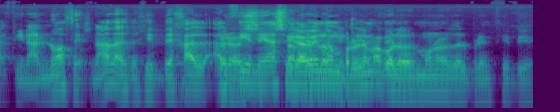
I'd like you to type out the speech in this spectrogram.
al final no haces nada. Es decir, deja al, al Pero sí- cineasta sigue habiendo un problema con los monos del principio.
